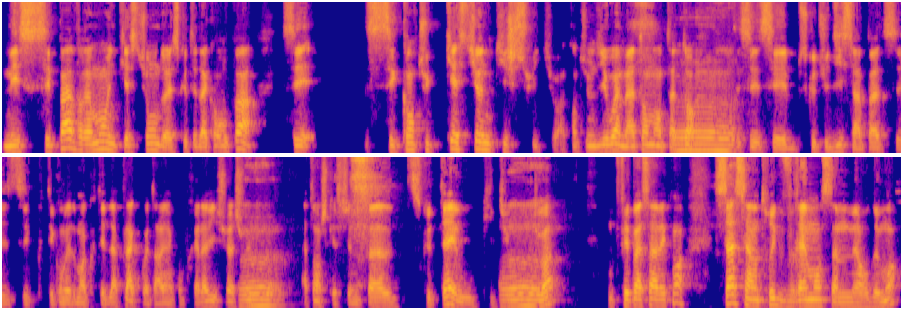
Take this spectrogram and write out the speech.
Mais c'est pas vraiment une question de est-ce que tu es d'accord ou pas. C'est c'est quand tu questionnes qui je suis, tu vois. Quand tu me dis, ouais, mais attends, non, t'as tort. Mmh. C'est, ce que tu dis, ça pas, c'est, es complètement à côté de la plaque, quoi. T'as rien compris à la vie. Je suis là, je mmh. attends, je questionne pas ce que tu es ou qui tu, tu vois. Donc, fais pas ça avec moi. Ça, c'est un truc vraiment, ça me meurt de moi.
